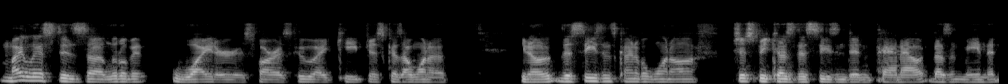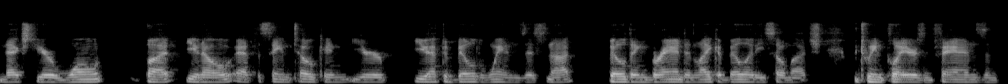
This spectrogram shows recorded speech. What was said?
my list is a little bit wider as far as who I'd keep, just because I want to, you know, this season's kind of a one off. Just because this season didn't pan out doesn't mean that next year won't. but you know, at the same token, you're you have to build wins. It's not building brand and likability so much between players and fans and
